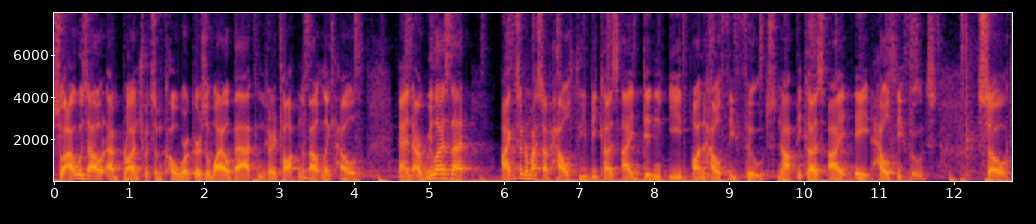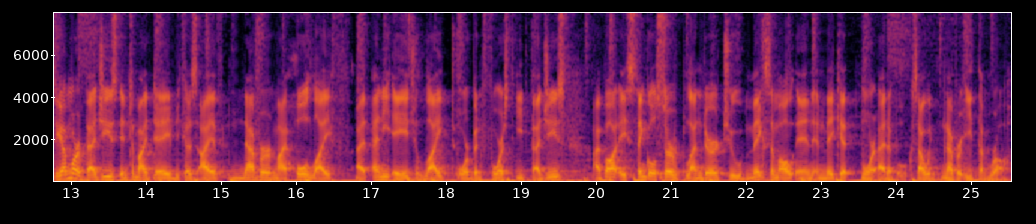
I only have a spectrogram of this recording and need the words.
So I was out at brunch with some coworkers a while back and we started talking about like health. And I realized that I consider myself healthy because I didn't eat unhealthy foods, not because I ate healthy foods. So to get more veggies into my day because I have never my whole life at any age liked or been forced to eat veggies, I bought a single serve blender to mix them all in and make it more edible because I would never eat them raw.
